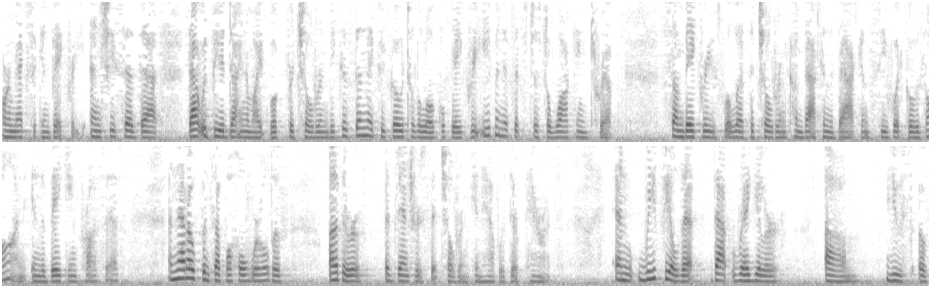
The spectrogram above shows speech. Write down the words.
or Mexican bakery. And she said that that would be a dynamite book for children because then they could go to the local bakery, even if it's just a walking trip. Some bakeries will let the children come back in the back and see what goes on in the baking process. And that opens up a whole world of other adventures that children can have with their parents. And we feel that that regular um, use of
